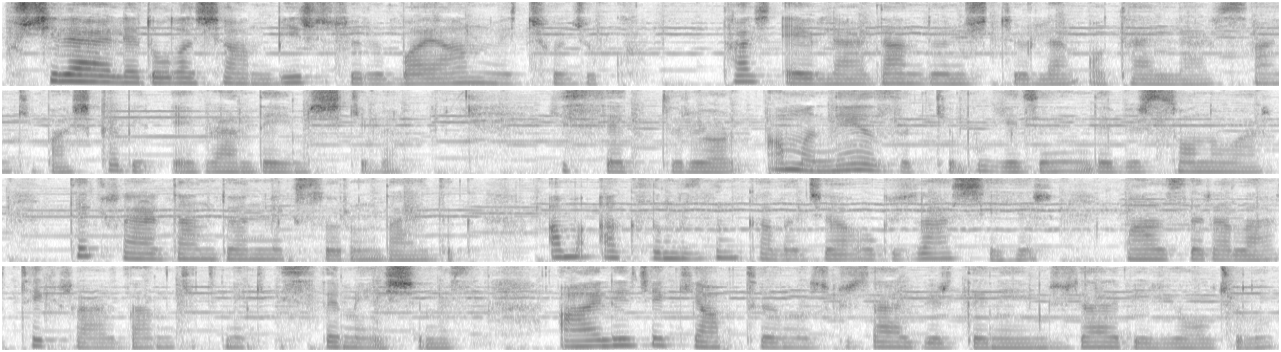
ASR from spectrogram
puşilerle dolaşan bir sürü bayan ve çocuk, taş evlerden dönüştürülen oteller sanki başka bir evrendeymiş gibi hissettiriyor. Ama ne yazık ki bu gecenin de bir sonu var. Tekrardan dönmek zorundaydık. Ama aklımızın kalacağı o güzel şehir, manzaralar, tekrardan gitmek istemeyişimiz, ailecek yaptığımız güzel bir deneyim, güzel bir yolculuk,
